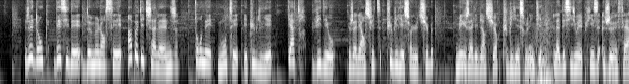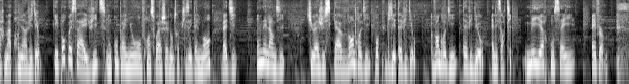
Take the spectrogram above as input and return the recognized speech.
J'ai donc décidé de me lancer un petit challenge, tourner, monter et publier quatre vidéos que j'allais ensuite publier sur YouTube, mais que j'allais bien sûr publier sur LinkedIn. La décision est prise, je vais faire ma première vidéo. Et pour que ça aille vite, mon compagnon François, chef d'entreprise également, m'a dit on est lundi, tu as jusqu'à vendredi pour publier ta vidéo. Vendredi, ta vidéo, elle est sortie. Meilleur conseil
